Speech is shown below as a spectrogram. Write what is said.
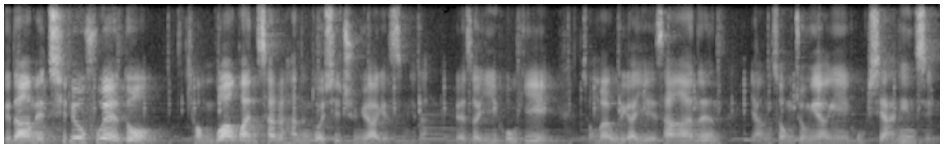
그 다음에 치료 후에도 경과 관찰을 하는 것이 중요하겠습니다. 그래서 이 혹이 정말 우리가 예상하는 양성 종양이 혹시 아닌지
